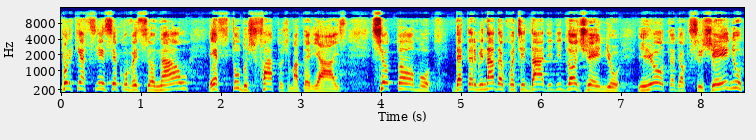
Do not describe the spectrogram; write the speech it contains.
Porque a ciência convencional estuda os fatos materiais. Se eu tomo determinada quantidade de hidrogênio e outra de oxigênio,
